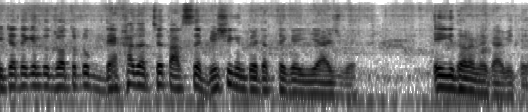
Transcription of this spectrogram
এইটাতে কিন্তু যতটুকু দেখা যাচ্ছে তার চেয়ে বেশি কিন্তু এটার থেকে ইয়ে আসবে। এই ধরনের গাভীতে।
